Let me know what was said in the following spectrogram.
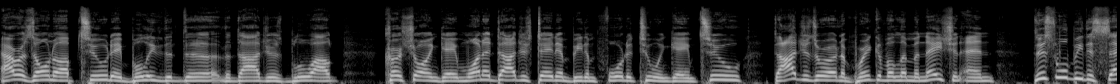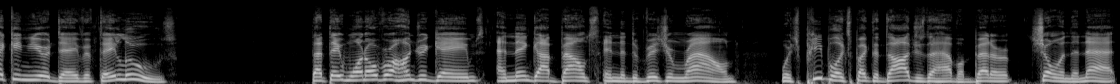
Arizona up two. They bullied the, the the Dodgers, blew out Kershaw in game one at Dodger Stadium, beat them four to two in game two. Dodgers are on the brink of elimination, and this will be the second year, Dave, if they lose, that they won over 100 games and then got bounced in the division round, which people expect the Dodgers to have a better showing than that.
